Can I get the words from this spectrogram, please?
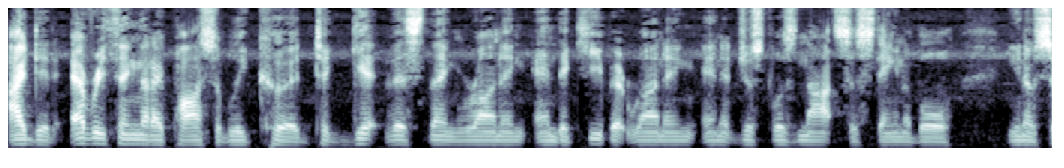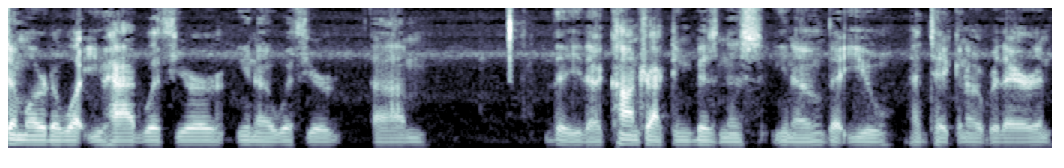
I did everything that I possibly could to get this thing running and to keep it running, and it just was not sustainable. You know, similar to what you had with your, you know, with your um, the the contracting business, you know, that you had taken over there, and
